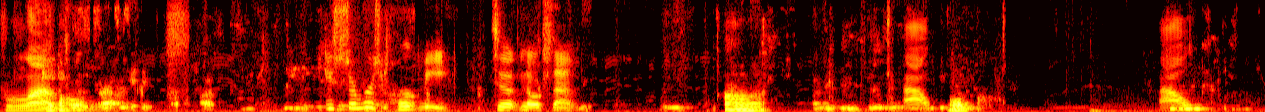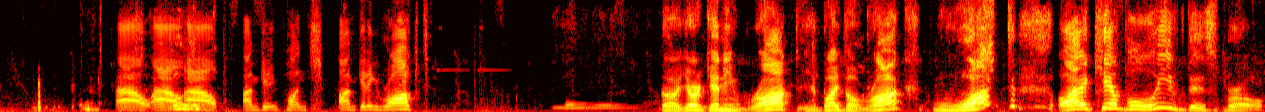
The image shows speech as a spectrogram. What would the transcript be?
clapped. Oh, These servers hurt me to no extent. Uh, Ow. oh, Ow. Ow, ow, ow. I'm getting punched. I'm getting rocked. Uh, you're getting rocked by the rock? What? I can't believe this, bro.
